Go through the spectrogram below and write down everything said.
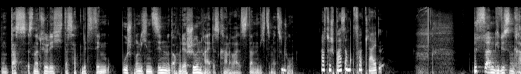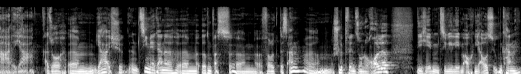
und das ist natürlich, das hat mit dem ursprünglichen Sinn und auch mit der Schönheit des Karnevals dann nichts mehr zu tun. Hast du Spaß am Verkleiden? Bis zu einem gewissen Grade, ja. Also ähm, ja, ich äh, ziehe mir gerne ähm, irgendwas ähm, Verrücktes an, ähm, schlüpfe in so eine Rolle, die ich eben im Zivilleben auch nie ausüben kann.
